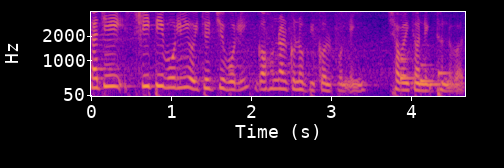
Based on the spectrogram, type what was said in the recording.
কাজেই স্মৃতি বলি, ঐতিহ্য বলি, গহনার কোনো বিকল্প নেই। সবাইকে অনেক ধন্যবাদ।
